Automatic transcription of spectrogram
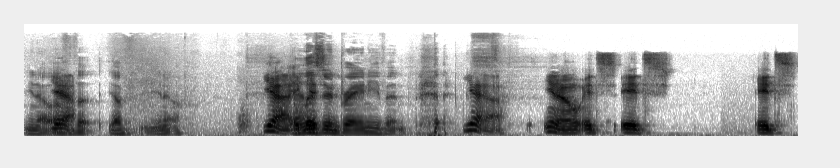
you know, yeah. of the of you know, yeah, the lizard brain even. yeah, you know, it's it's it's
